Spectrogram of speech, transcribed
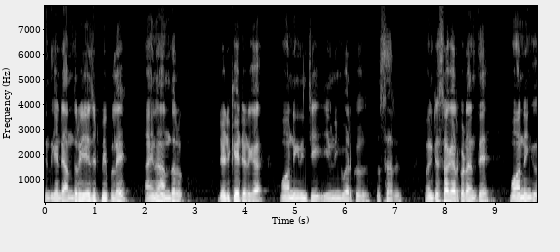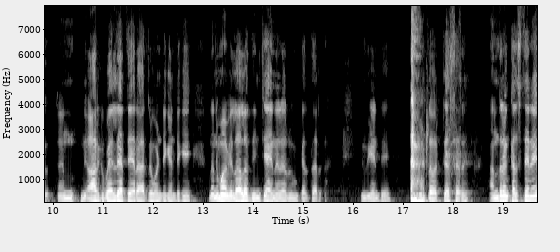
ఎందుకంటే అందరూ ఏజ్డ్ పీపులే ఆయన అందరూ డెడికేటెడ్గా మార్నింగ్ నుంచి ఈవినింగ్ వరకు వస్తారు. వెంకటేశ్వర గారు కూడా అంతే. మార్నింగ్ ఆరుకు బయలుదేరితే రాత్రి ఒంటి గంటకి నన్ను మా విల్లాలో దించి ఆయన రూమ్కి వెళ్తారు. ఎందుకంటే అట్లా వర్క్ చేస్తారు. అందరం కలిస్తేనే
